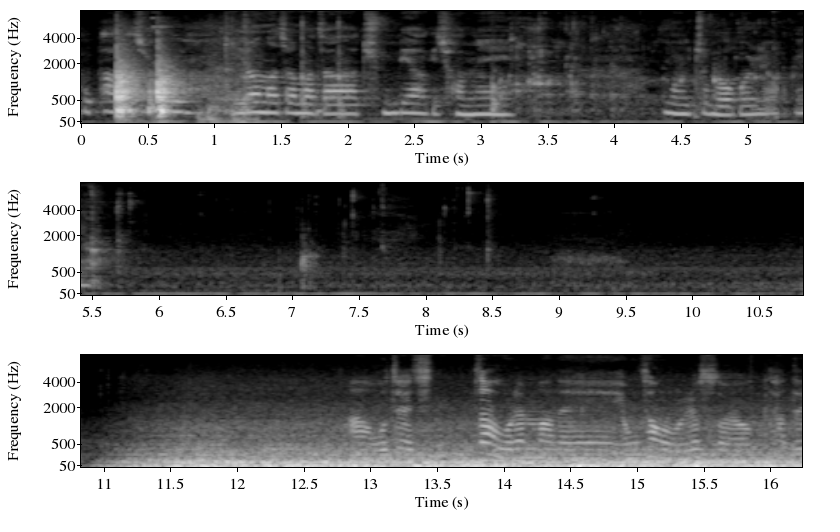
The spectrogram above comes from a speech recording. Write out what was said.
배고파가지고 일어나자마자 준비하기 전에 뭘 좀 먹으려고요. 아 어제 진짜 오랜만에 영상을 올렸어요. 다들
